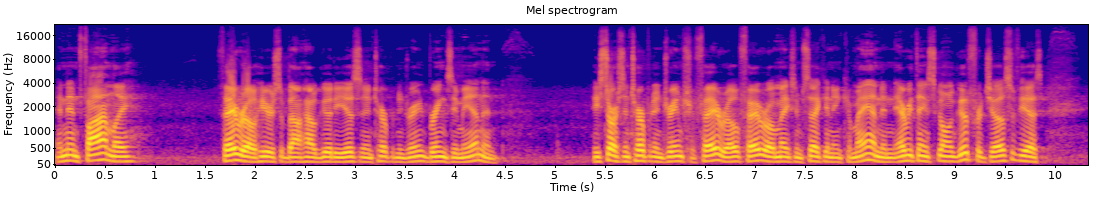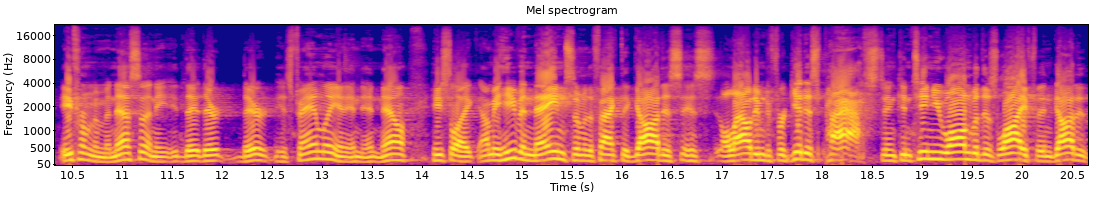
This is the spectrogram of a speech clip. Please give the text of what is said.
And then finally, Pharaoh hears about how good he is in interpreting dreams, brings him in, and he starts interpreting dreams for Pharaoh. Pharaoh makes him second in command, and everything's going good for Joseph. He has Ephraim and Manasseh, and he, they, are they're his family, and, and, now he's like, I mean, he even names some of the fact that God has, has allowed him to forget his past and continue on with his life, and God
